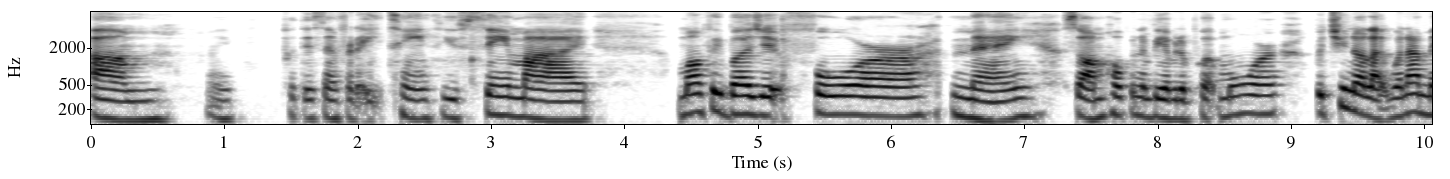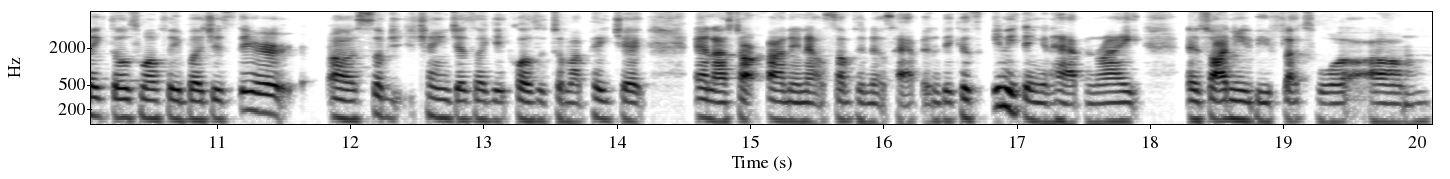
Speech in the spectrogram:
Um, let me put this in for the 18th. You've seen my monthly budget for May. So I'm hoping to be able to put more. But you know, like when I make those monthly budgets, they're uh, subject to change as I get closer to my paycheck and I start finding out something else happened because anything can happen, right? And so I need to be flexible um,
